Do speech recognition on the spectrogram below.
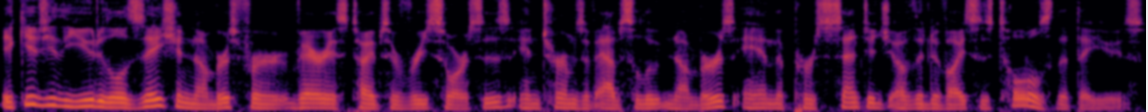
It gives you the utilization numbers for various types of resources in terms of absolute numbers and the percentage of the device's totals that they use.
